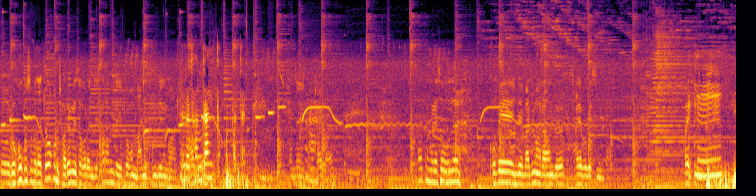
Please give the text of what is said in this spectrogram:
또 로코 코스보다 조금 저렴해서 그런지 사람들이 조금 많이 붐비는 것 같아요. 그래서 전장이 조금 더 짧대. 전장이 좀 응. 짧아요. 하여튼 그래서 오늘 고베 이제 마지막 라운드 잘해보겠습니다. 화이팅! 음. 샤.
